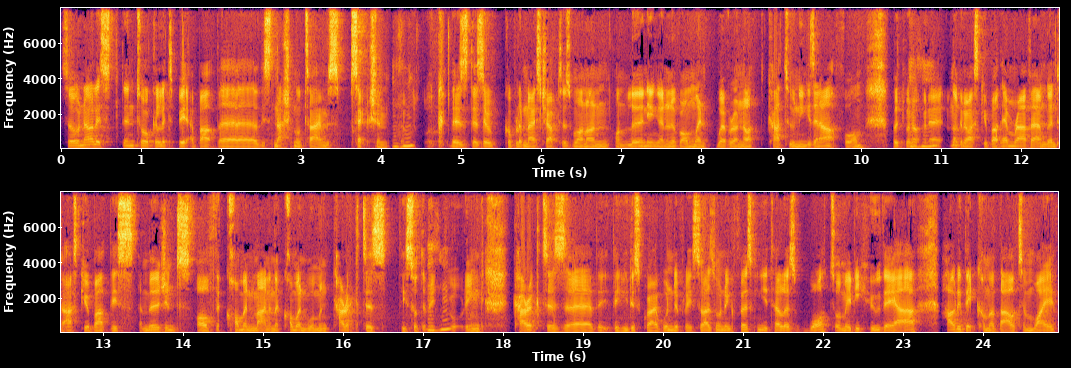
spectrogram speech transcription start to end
So now let's then talk a little bit about the this National Times section mm-hmm. of the book. There's there's a couple of nice chapters, one on on learning and another on when, whether or not cartooning is an art form. But we're not mm-hmm. gonna I'm not gonna ask you about them. Rather, I'm going to ask you about this emergence of the common man and the common woman characters. These sort of mm-hmm. enduring characters uh, that, that you describe wonderfully. So I was wondering, first, can you tell us what or maybe who they are? How did they come about, and why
